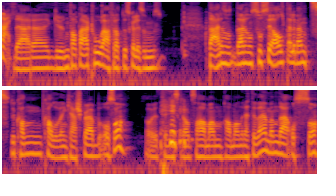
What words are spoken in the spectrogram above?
Nei. Det er, eh, grunnen til at det er to, er for at du skal liksom Det er, en, det er et sånt sosialt element. Du kan kalle det en cash grab også, og til en viss grad så har man, har man rett i det, men det er også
